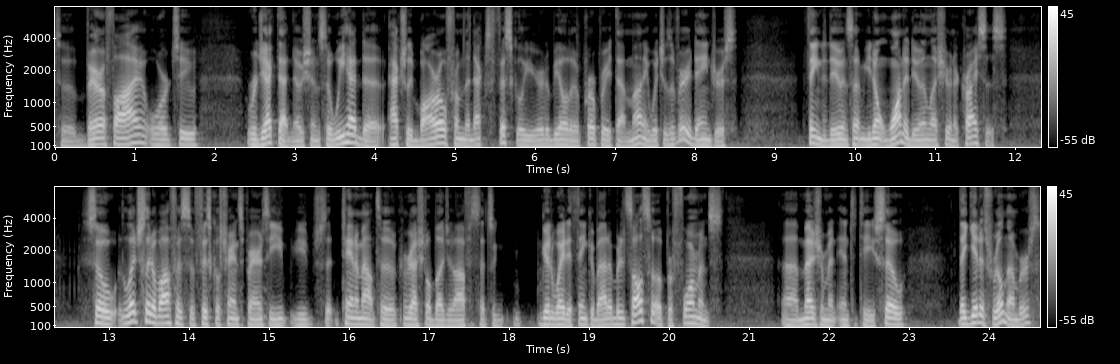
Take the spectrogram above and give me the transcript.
to verify or to reject that notion. So we had to actually borrow from the next fiscal year to be able to appropriate that money, which is a very dangerous thing to do and something you don't want to do unless you're in a crisis. So, Legislative Office of Fiscal Transparency, you, you tantamount to Congressional Budget Office. That's a good way to think about it. But it's also a performance uh, measurement entity. So, they get us real numbers.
